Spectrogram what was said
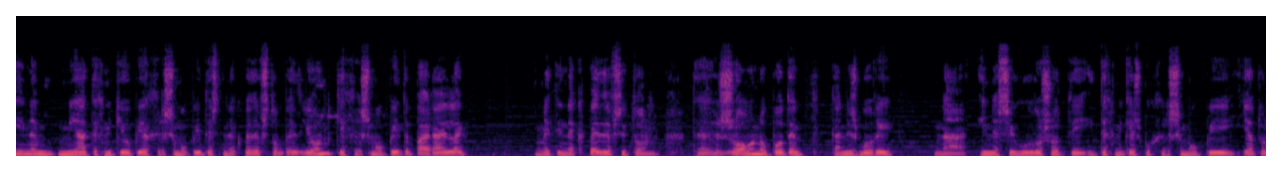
είναι μια τεχνική η οποία χρησιμοποιείται στην εκπαίδευση των παιδιών και χρησιμοποιείται παράλληλα με την εκπαίδευση των ε, ζώων οπότε κανείς μπορεί να είναι σίγουρος ότι οι τεχνικές που χρησιμοποιεί για το,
